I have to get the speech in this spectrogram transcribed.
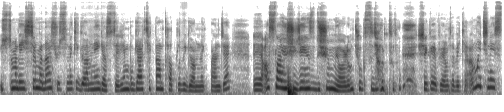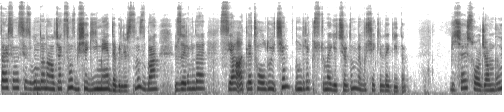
Üstüme değiştirmeden şu üstümdeki gömleği göstereyim. Bu gerçekten tatlı bir gömlek bence. Ee, asla üşüyeceğinizi düşünmüyorum. Çok sıcaktı. Şaka yapıyorum tabii ki. Ama içine isterseniz siz bundan alacaksınız bir şey giymeye de bilirsiniz. Ben üzerimde siyah atlet olduğu için bunu direkt üstüme geçirdim ve bu şekilde giydim. Bir şey soracağım. Bu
